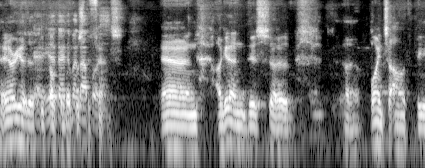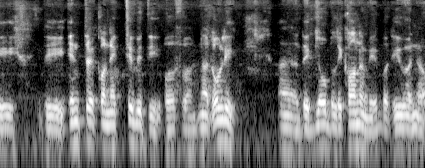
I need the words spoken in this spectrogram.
area that we Okay, talked yeah, about was defense, and again this uh, uh, points out the the interconnectivity of uh, not only the global economy but even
